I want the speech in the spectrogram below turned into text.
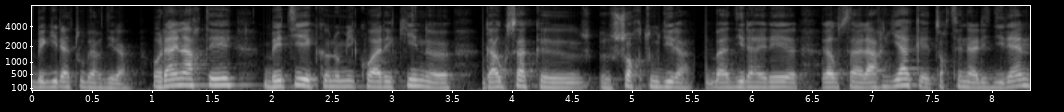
begiratu behar dira. Horain arte, beti ekonomikoarekin uh, gauzak uh, sortu dira. Ba dira ere gauza larriak etortzen ari diren,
